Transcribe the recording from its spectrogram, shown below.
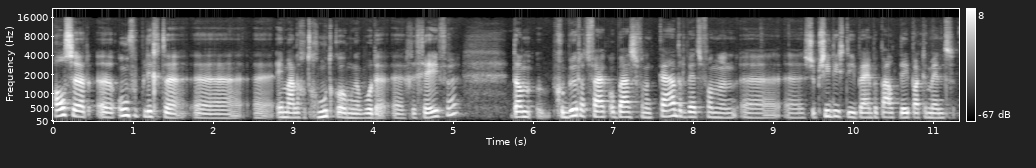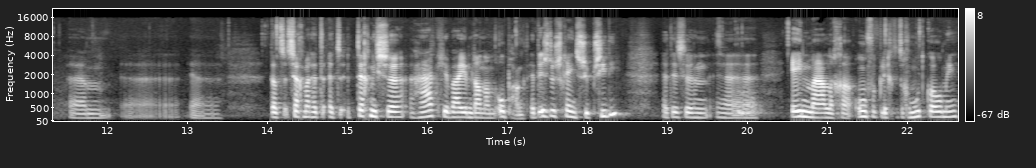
als er onverplichte eenmalige tegemoetkomingen worden gegeven, dan gebeurt dat vaak op basis van een kaderwet van een, subsidies die bij een bepaald departement um, uh, uh, dat zeg maar het, het, technische haakje waar je hem dan aan ophangt. Het is dus geen subsidie. Het is een uh, eenmalige onverplichte tegemoetkoming.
